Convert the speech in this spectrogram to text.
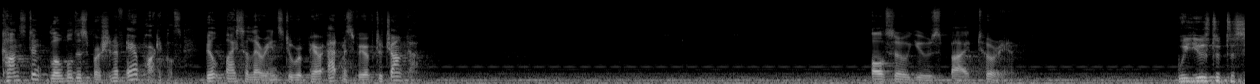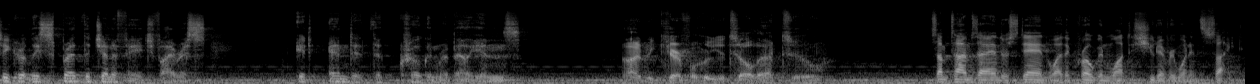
Constant global dispersion of air particles, built by Salarians to repair atmosphere of Tuchanka. Also used by Turians. We used it to secretly spread the genophage virus. It ended the Krogan rebellions. I'd be careful who you tell that to. Sometimes I understand why the Krogan want to shoot everyone in sight.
